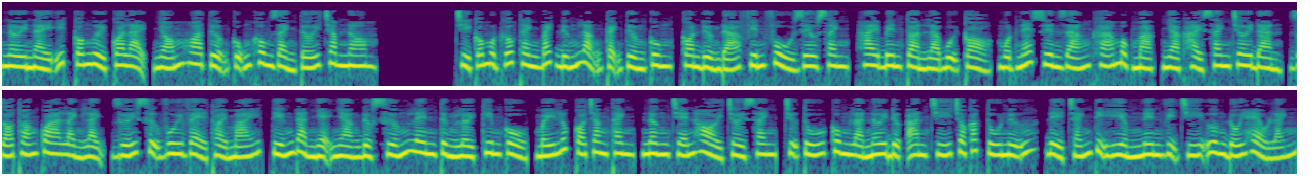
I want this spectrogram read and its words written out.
Nơi này ít có người qua lại, nhóm hoa tượng cũng không dành tới chăm nom. Chỉ có một gốc thanh bách đứng lặng cạnh tường cung, con đường đá phiến phủ rêu xanh, hai bên toàn là bụi cỏ, một nét duyên dáng khá mộc mạc, nhạc hải xanh chơi đàn, gió thoáng qua lành lạnh, dưới sự vui vẻ thoải mái, tiếng đàn nhẹ nhàng được sướng lên từng lời kim cổ, mấy lúc có trăng thanh, nâng chén hỏi trời xanh, chữ tú cung là nơi được an trí cho các tú nữ, để tránh tị hiềm nên vị trí ương đối hẻo lánh.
